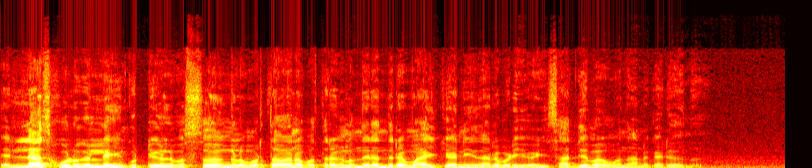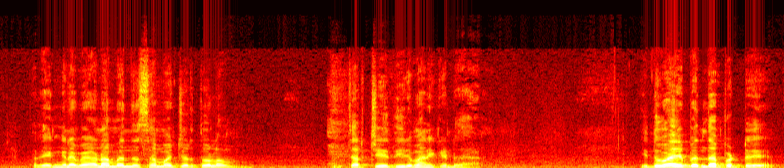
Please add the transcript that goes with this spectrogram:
എല്ലാ സ്കൂളുകളിലെയും കുട്ടികൾ പുസ്തകങ്ങളും വർത്തമാന പത്രങ്ങളും നിരന്തരം വായിക്കാൻ ഈ നടപടി വഴി സാധ്യമാകുമെന്നാണ് കരുതുന്നത്. അതെങ്ങനെ വേണം എന്ന് സംബന്ധിച്ചിടത്തോളം ചർച്ച ചെയ്ത് തീരുമാനിക്കേണ്ടതാണ്. ഇതുമായി ബന്ധപ്പെട്ട്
